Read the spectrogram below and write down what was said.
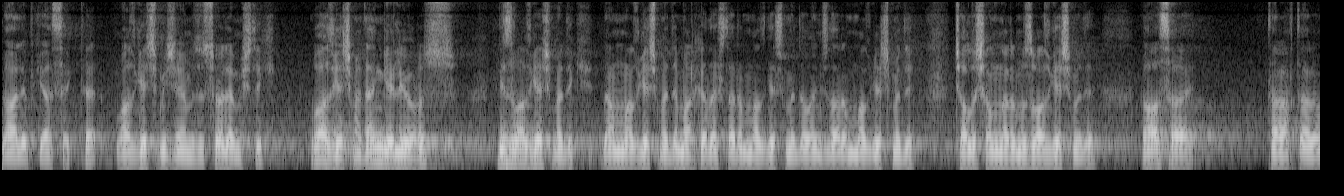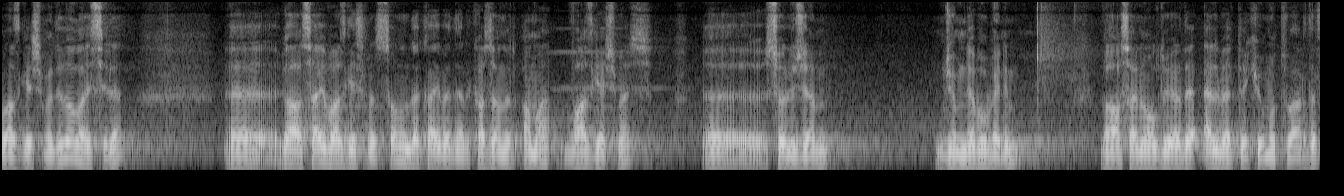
galip gelsek de vazgeçmeyeceğimizi söylemiştik. Vazgeçmeden geliyoruz. Biz vazgeçmedik. Ben vazgeçmedim, arkadaşlarım vazgeçmedi, oyuncularım vazgeçmedi, çalışanlarımız vazgeçmedi. Galatasaray taraftarı vazgeçmedi. Dolayısıyla e, Galatasaray vazgeçmez. Sonunda kaybeder, kazanır ama vazgeçmez. E, söyleyeceğim cümle bu benim. Galatasaray'ın olduğu yerde elbette ki umut vardır.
